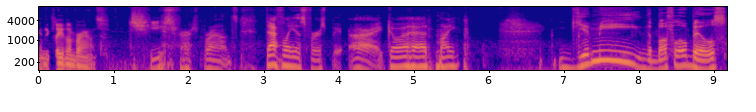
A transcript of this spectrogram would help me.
and the Cleveland Browns. Chiefs versus Browns. Definitely his first beer. All right, go ahead, Mike. Give me the Buffalo Bills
